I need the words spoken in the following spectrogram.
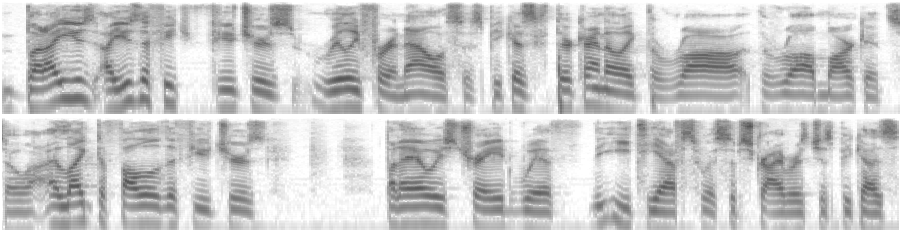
but I use I use the futures really for analysis because they're kind of like the raw the raw market. So I like to follow the futures, but I always trade with the ETFs with subscribers just because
